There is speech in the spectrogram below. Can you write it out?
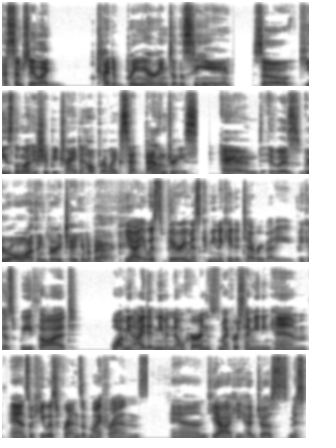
essentially like kind of bringing her into the scene. So he's the one who should be trying to help her like set boundaries. And it was, we were all, I think, very taken aback. Yeah, it was very miscommunicated to everybody because we thought, well, I mean, I didn't even know her, and this was my first time meeting him, and so he was friends of my friends. And yeah, he had just mis.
